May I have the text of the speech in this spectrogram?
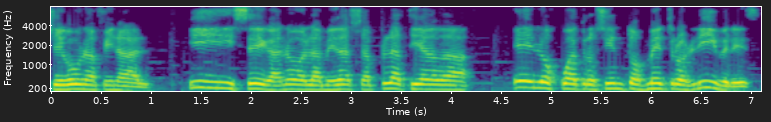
llegó a una final y se ganó la medalla plateada en los 400 metros libres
